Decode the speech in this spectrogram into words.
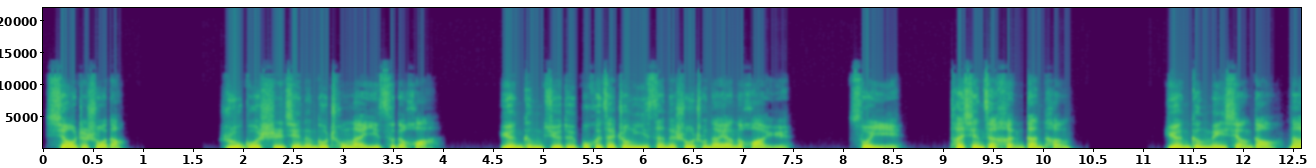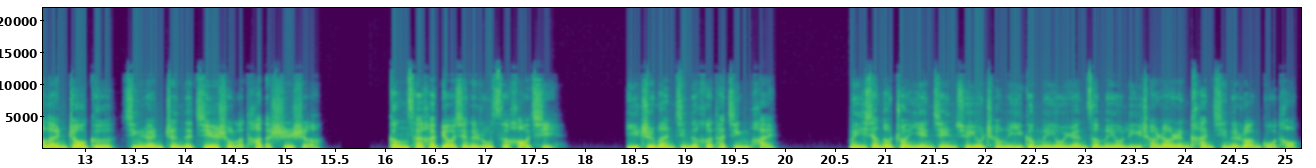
笑着说道：“如果时间能够重来一次的话，袁更绝对不会再装一三的说出那样的话语。所以，他现在很蛋疼。”袁更没想到纳兰朝歌竟然真的接受了他的施舍，刚才还表现的如此豪气，一掷万金的和他竞拍，没想到转眼间却又成了一个没有原则、没有立场、让人看清的软骨头。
